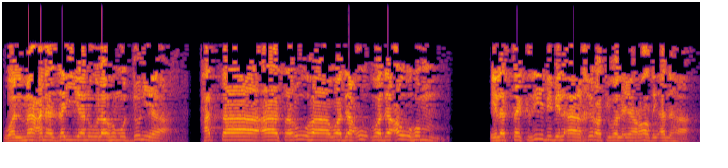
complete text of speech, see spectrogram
Wal ma'na zayyanu lahum ad-dunya hatta atharuha wa da'uhum ila at-takdhib bil akhirati wal i'rad anha.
